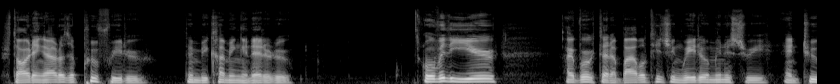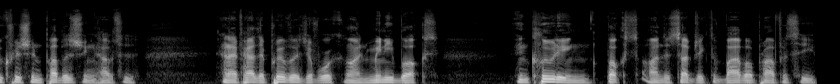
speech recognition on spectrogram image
starting out as a proofreader, then becoming an editor. Over the year, I've worked at a Bible teaching radio ministry and two Christian publishing houses, and I've had the privilege of working on many books, including books on the subject of Bible prophecy.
